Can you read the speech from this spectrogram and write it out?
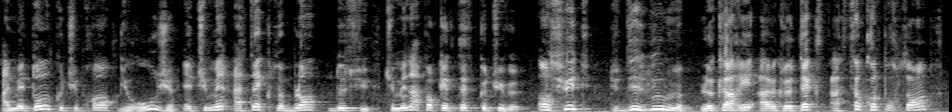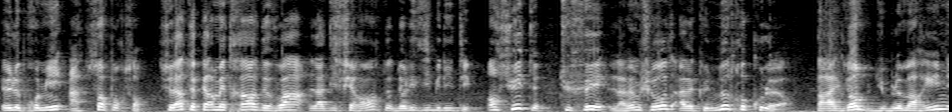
Admettons que tu prends du rouge et tu mets un texte blanc dessus. Tu mets n'importe quel texte que tu veux. Ensuite, tu dézoomes le carré avec le texte à 50% et le premier à 100%. Cela te permettra de voir la différence de lisibilité. Ensuite, tu fais la même chose avec une autre couleur. Par exemple, du bleu marine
